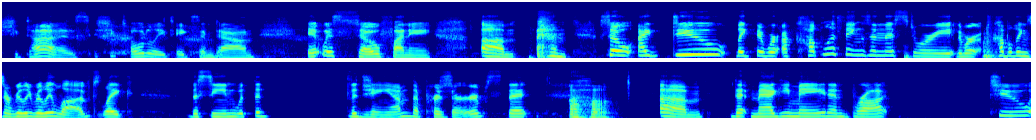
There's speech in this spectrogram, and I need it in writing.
She does. She totally takes him down. It was so funny. Um so I do like there were a couple of things in this story. There were a couple things I really really loved, like the scene with the the jam, the preserves that uh-huh um that Maggie made and brought to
